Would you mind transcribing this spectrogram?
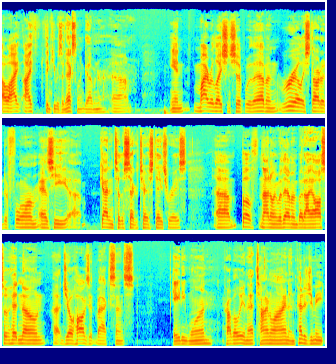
Oh, I, I think he was an excellent governor. Um, and my relationship with Evan really started to form as he uh, got into the Secretary of State's race. Um, both not only with Evan, but I also had known uh, Joe Hogsett back since '81, probably in that timeline. And how did you meet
